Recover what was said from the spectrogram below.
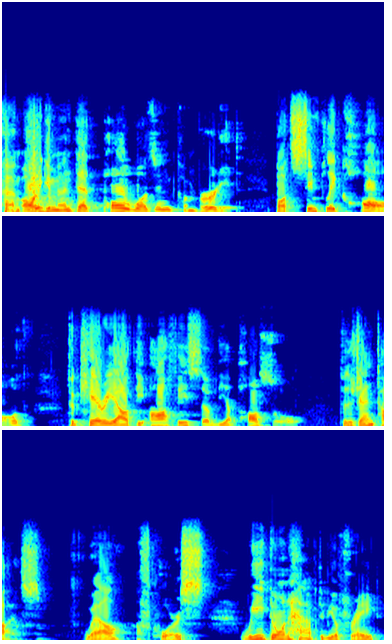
argument that Paul wasn't converted, but simply called to carry out the office of the apostle to the Gentiles? Well, of course, we don't have to be afraid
